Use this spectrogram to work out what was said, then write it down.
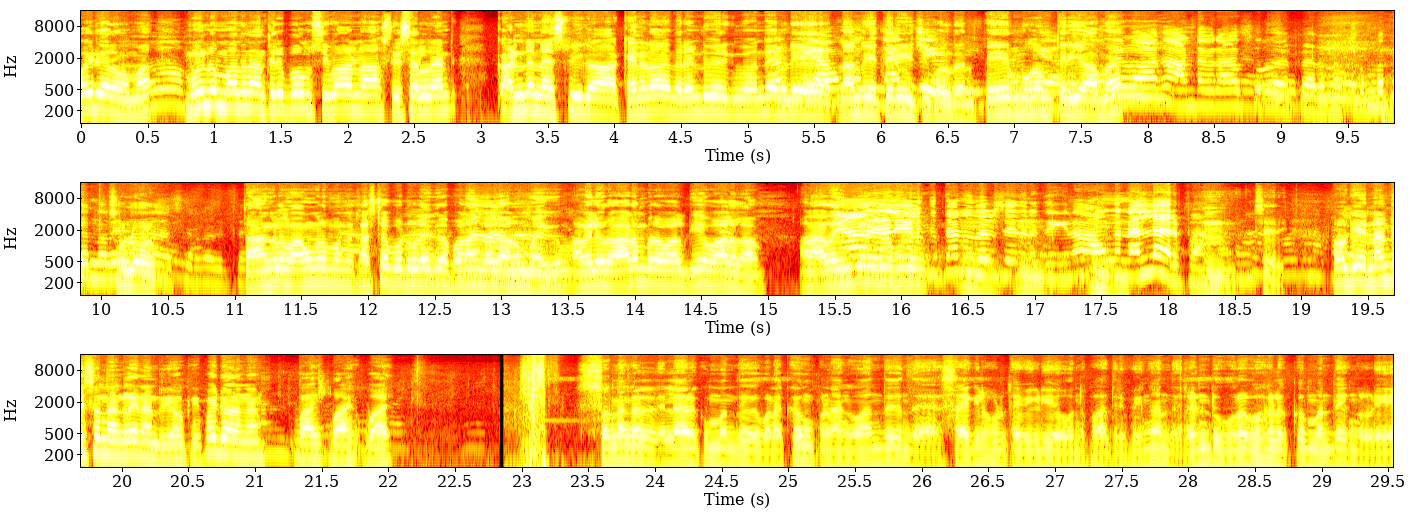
போயிட்டு வரோம்மா மீண்டும் வந்து நான் திருப்பவும் சிவானா சுவிட்சர்லாந்து கண்டன் எஸ்பிகா கனடா இந்த ரெண்டு பேருக்குமே வந்து என்னுடைய நன்றியை தெரிவித்துக் கொள்கிறேன் பேர் முகம் தெரியாமல் ஆசீர்வதிப்பார். தாங்களும் அவங்களும் அங்கே கஷ்டப்பட்டு உழைக்கிற பணங்கள் அனுமதிக்கும் அவையில் ஒரு ஆடம்பர வாழ்க்கையே வாழலாம். ஆனால் அதை இங்கே இருக்கிற பிள்ளை எனக்கு தான் உதவி செய்திருக்கீங்கன்னா அவங்க நல்லா இருப்பாங்க. சரி. ஓகே நன்றி சொந்தங்களே நன்றி. ஓகே போயிட்டு வாங்க பாய் பாய் பாய் சொந்தங்கள் எல்லாருக்கும் வந்து வணக்கம். இப்போ நாங்கள் வந்து இந்த சைக்கிள் கொடுத்த வீடியோ வந்து பார்த்துருப்பீங்க. அந்த ரெண்டு உறவுகளுக்கும் வந்து எங்களுடைய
